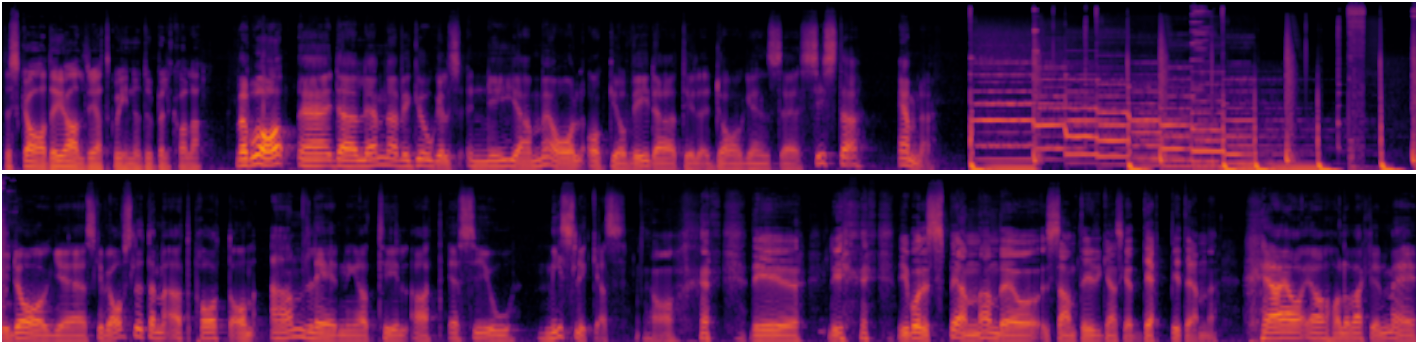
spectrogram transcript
det skadar ju aldrig att gå in och dubbelkolla. Vad bra, eh, där lämnar vi Googles nya mål och går vidare till dagens eh, sista ämne. Idag eh, ska vi avsluta med att prata om anledningar till att SEO misslyckas. Ja, det är ju det är både spännande och samtidigt ganska deppigt ämne. Ja, jag, jag håller verkligen med.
